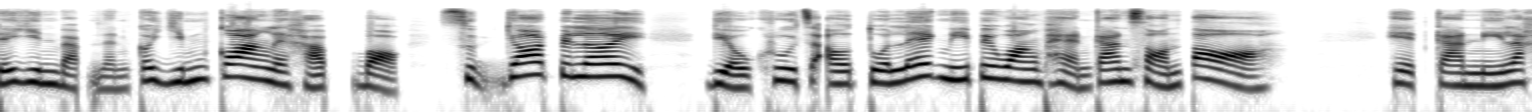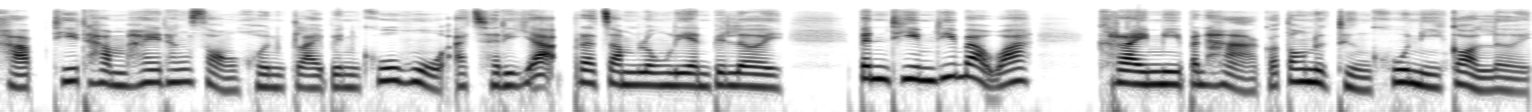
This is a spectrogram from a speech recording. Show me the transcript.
ได้ยินแบบนั้นก็ยิ้มกว้างเลยครับ บอกสุดยอดไปเลย เดี๋ยวครูจะเอาตัวเลขนี้ไปวางแผนการสอนต่อ เหตุการณ์นี้แหละครับ ที่ทำให้ทั้งสองคนกลายเป็นคู่หูอัจฉริยะประจำโรงเรียนไปเลย เป็นทีมที่แบบว่า ใครมีปัญหาก็ต้องนึกถึงคู่นี้ก่อนเลย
